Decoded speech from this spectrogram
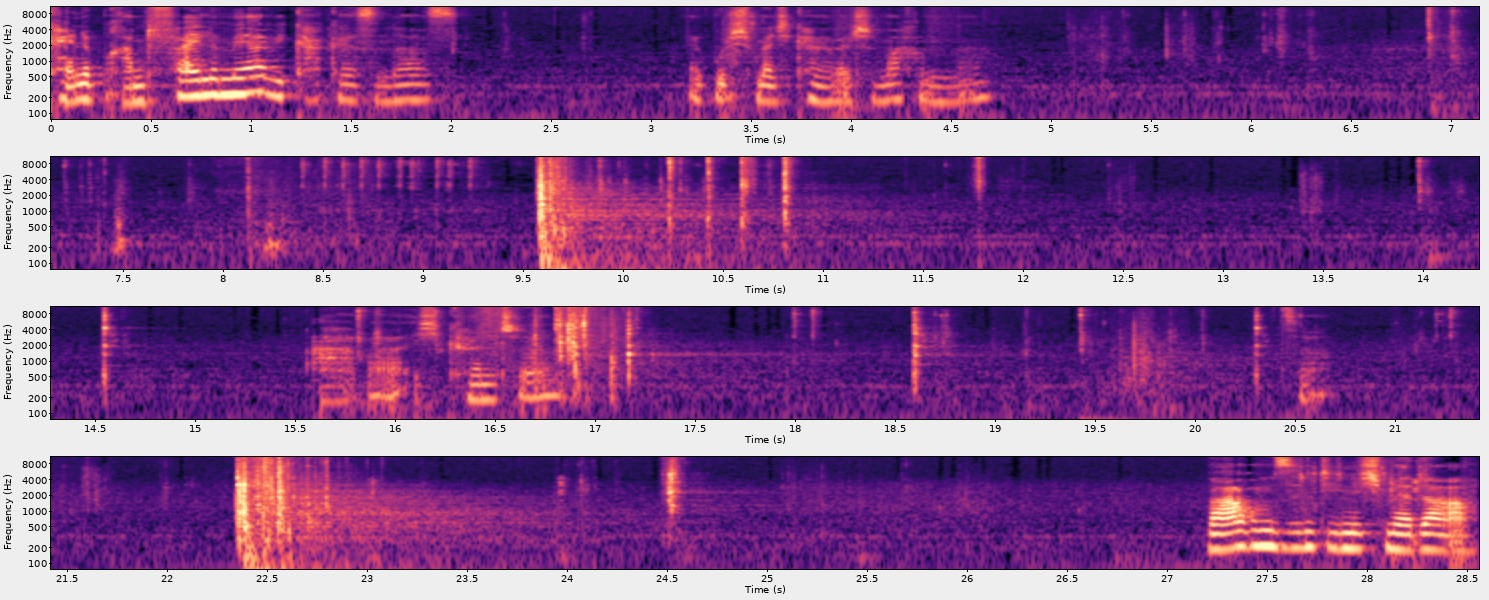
keine Brandpfeile mehr? Wie kacke ist denn das? Ja gut, ich meine, ich kann ja welche machen, ne? Aber ich könnte... So. Warum sind die nicht mehr da?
